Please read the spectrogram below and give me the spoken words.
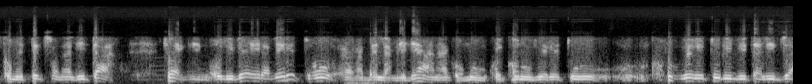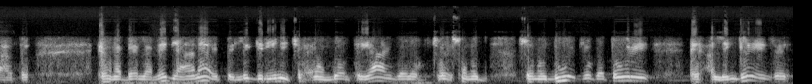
come personalità. Cioè Oliveira Veretù è una bella mediana comunque, con un Veretù, con un Veretù rivitalizzato. È una bella mediana e Pellegrini cioè, è un buon triangolo, cioè sono, sono due giocatori eh, all'inglese, eh,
